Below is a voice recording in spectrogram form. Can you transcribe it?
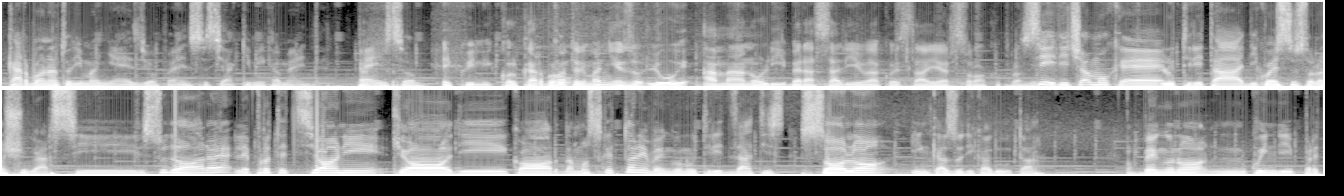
carbonato di magnesio, penso sia chimicamente. Penso. E quindi col carbonato Co- di magnesio lui a mano libera saliva questa Ayers Rock. Sì, diciamo che l'utilità di questo è solo asciugarsi il sudore. Le protezioni, chiodi, corda, moschettoni vengono utilizzati solo in caso di caduta. Vengono quindi pre-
